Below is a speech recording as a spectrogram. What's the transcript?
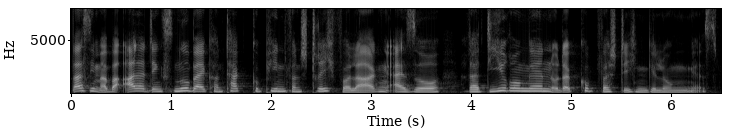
was ihm aber allerdings nur bei Kontaktkopien von Strichvorlagen, also Radierungen oder Kupferstichen gelungen ist.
